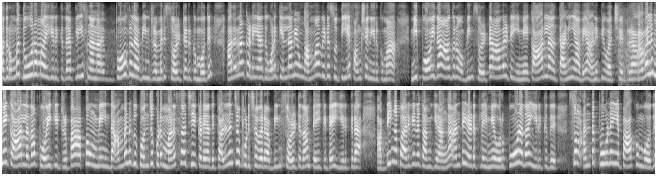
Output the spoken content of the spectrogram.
அது ரொம்ப தூரமாக இருக்குதே. ப்ளீஸ் நான் போகலை அப்படின்ற மாதிரி சொல்லிட்டு இருக்கும்போது அதெல்லாம் கிடையாது. உனக்கு எல்லாமே உங்கள் அம்மா வீட்டை சுற்றியே ஃபங்க்ஷன் இருக்குமா? நீ போய் தான் ஆகணும் அப்படின்னு சொல்லிட்டு அவள்கிட்டையுமே காரில் தனியாகவே அனுப்பி வச்சிடுறான் அவளுமே காரில் தான் போய்கிட்டு இருப்பா. அப்பவுமே இந்த அம்மனுக்கு கொஞ்சம் கூட மனசாட்சியே கிடையாது. கல்லஞ்ச பிடிச்சவர் அப்படின்னு சொல்லிட்டு தான் பேய்கிட்டே இருக்கிறா. அப்படிங்க பருவினை காமிக்கிறாங்க. அந்த இடத்துலையுமே ஒரு பூனை தான் இருக்குது. ஸோ அந்த பூனையை பார்க்கும்போது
